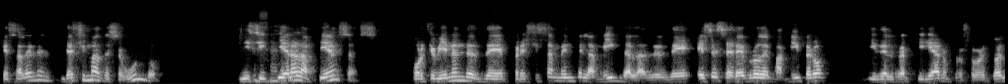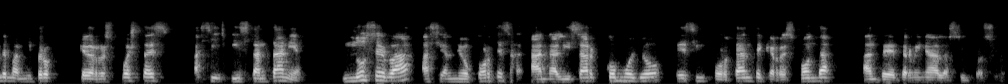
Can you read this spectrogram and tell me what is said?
que salen en décimas de segundo. Ni siquiera la piensas, porque vienen desde precisamente la amígdala, desde ese cerebro de mamífero y del reptiliano, pero sobre todo el de mamífero, que la respuesta es así, instantánea no se va hacia el neocortes a analizar cómo yo es importante que responda ante determinada situación.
